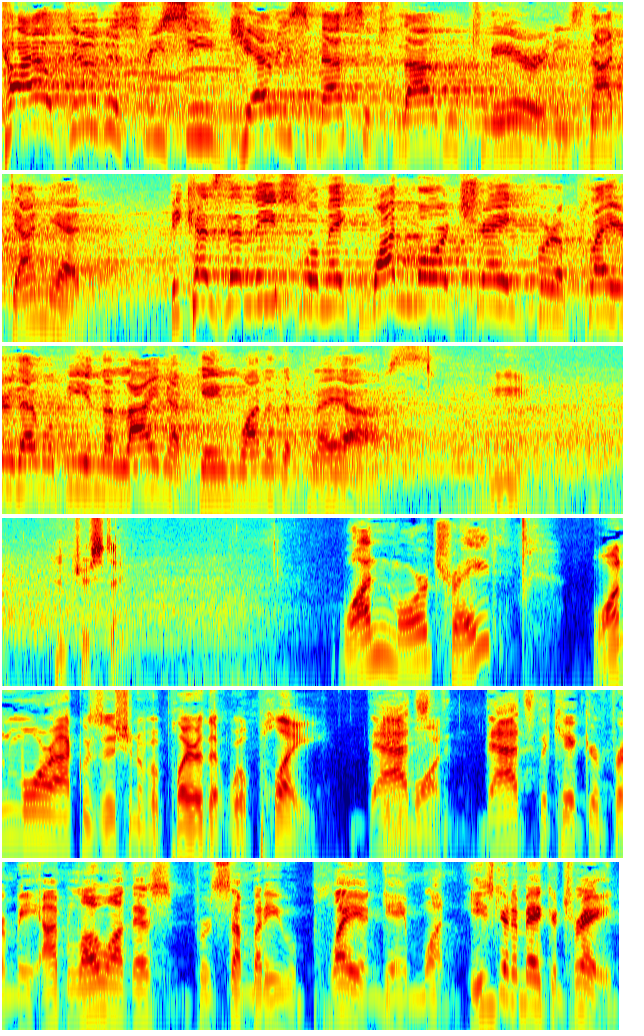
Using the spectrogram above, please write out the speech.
Kyle Dubas received Jerry's message loud and clear, and he's not done yet. Because the Leafs will make one more trade for a player that will be in the lineup game one of the playoffs. Hmm. Interesting. One more trade. One more acquisition of a player that will play. That's game one. that's the kicker for me. I'm low on this for somebody who will play in game one. He's going to make a trade,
